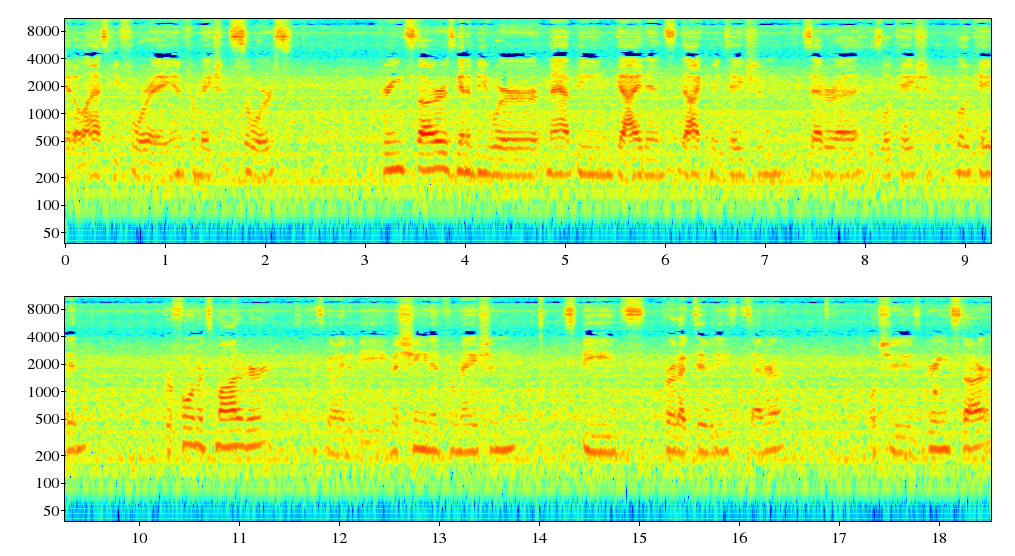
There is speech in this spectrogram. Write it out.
It'll ask you for a information source. Greenstar is going to be where mapping, guidance, documentation, etc. is location located. Performance monitor is going to be machine information, speeds, productivities, etc. We'll choose Greenstar.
